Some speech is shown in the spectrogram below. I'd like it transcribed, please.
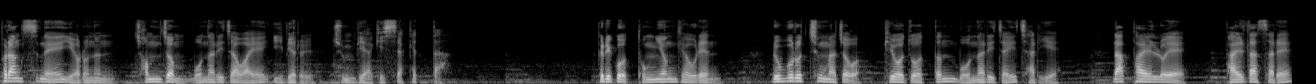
프랑스 내의 여론은 점점 모나리자와의 이별을 준비하기 시작했다. 그리고 동령 겨울엔 루브르 측마저 비워두었던 모나리자의 자리에 나파엘로의 발다살의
